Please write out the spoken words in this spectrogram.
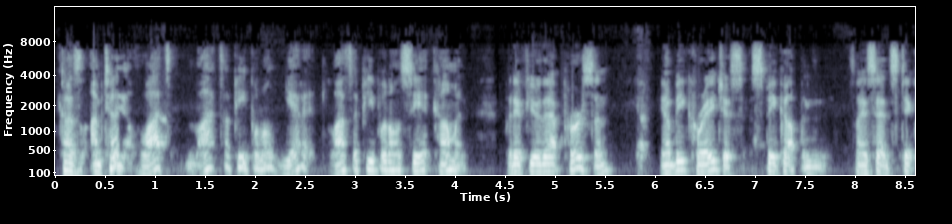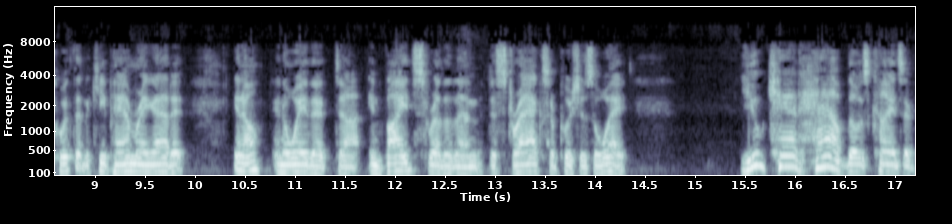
Because I'm telling you, lots lots of people don't get it. Lots of people don't see it coming. But if you're that person, you know, be courageous. Speak up and so I said, stick with it and keep hammering at it, you know, in a way that uh, invites rather than distracts or pushes away. You can't have those kinds of,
